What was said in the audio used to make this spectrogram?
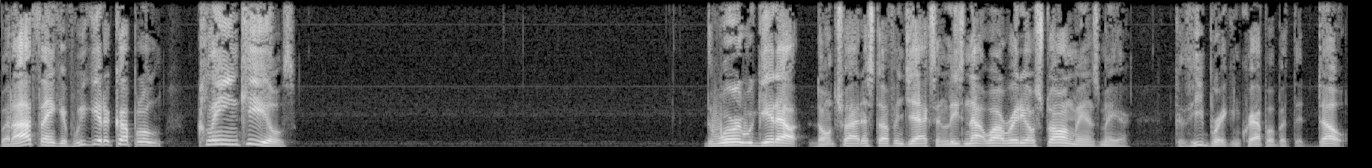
But I think if we get a couple of clean kills, the word will get out. Don't try this stuff in Jackson, at least not while Radio Strongman's mayor, because he breaking crap up at the door.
